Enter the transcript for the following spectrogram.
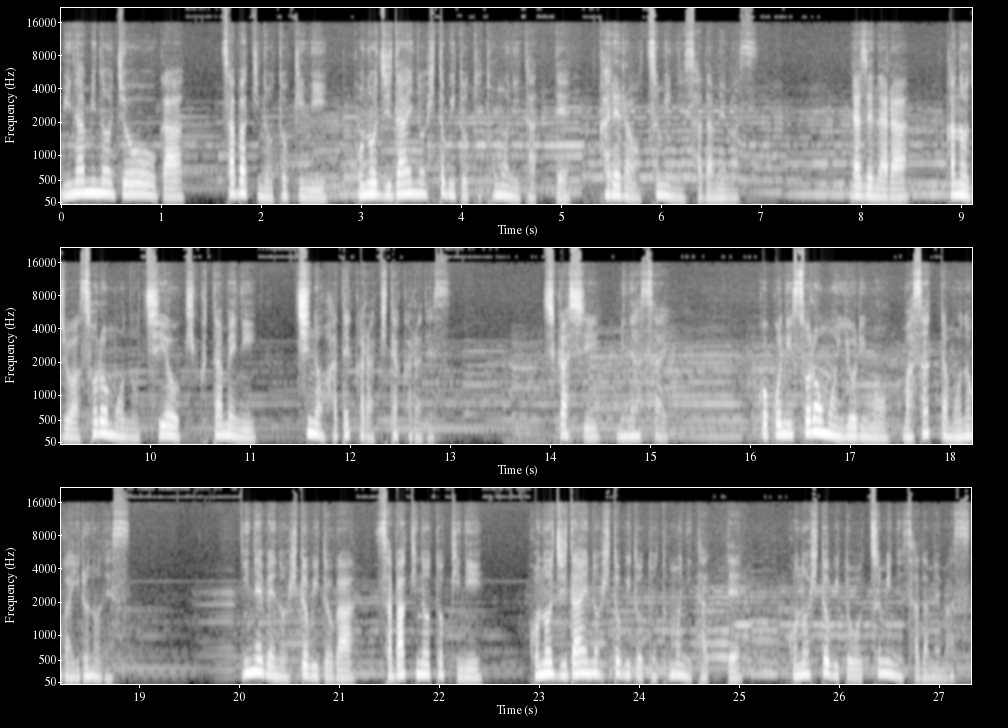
南の女王が裁きの時にこの時代の人々と共に立って彼らを罪に定めます。なぜなら彼女はソロモンの知恵を聞くために地の果てから来たからです。しかし見なさい。ここにソロモンよりも勝った者がいるのです。ニネベの人々が裁きの時にこの時代の人々と共に立ってこの人々を罪に定めます。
